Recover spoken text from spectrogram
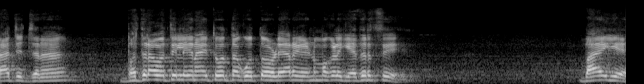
ರಾಜ್ಯದ ಜನ? ಭದ್ರಾವತಿಲಿ ಏನಾಯಿತು ಅಂತ ಗೊತ್ತು, ಅವಳು ಯಾರೋ ಹೆಣ್ಮಕ್ಳಿಗೆ ಎದುರಿಸಿ ಬಾಯಿಗೆ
